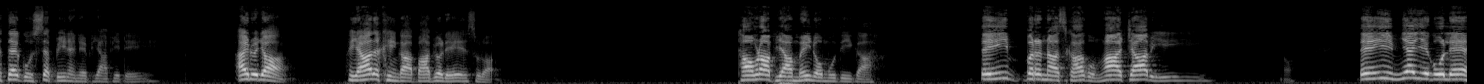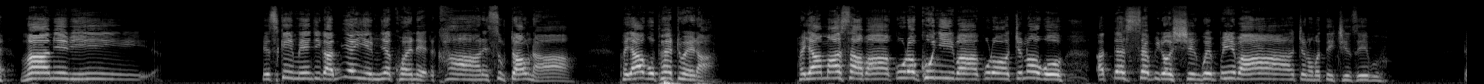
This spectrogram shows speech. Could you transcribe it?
အသက်ကိုဆက်ပေးနိုင်တဲ့ဖျားဖြစ်တယ်အဲ့တို့ကြောင့်ဖျားသခင်ကဘာပြောလဲဆိုတော့ထာဝရဘုရားမိန်တော်မူသည်ကတင်ပရဏစကားကိုငါကြားပြီသင်ဤမျက်ရည်ကိုလည်းငါမြင်ပြီဟစ်စကိမင်းကြီးကမျက်ရည်မျက်ခွန်းနဲ့တခါတဲ့ဆုတောင်းတာဖះကိုဖက်ထွယ်တာ ဖះမဆာပါကိုတော့ခွန်ကြီးပါကိုတော့ကျွန်တော်ကိုအသက်ဆက်ပြီးတော့ရှင်ခွင့်ပေးပါကျွန်တော်မသိချင်သေးဘူးတ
